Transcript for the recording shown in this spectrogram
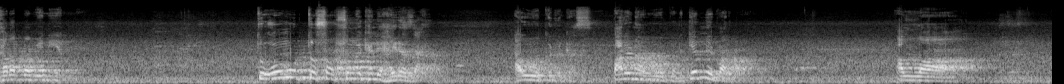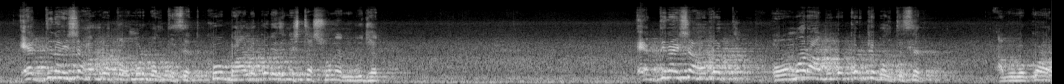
খারাপভাবে নিয়ে তো ওমর তো সবসময় খালি হাইরা যায়। আবু বকরের কাছে। পারে না আবু বকর? কেমনে পারে? আল্লাহ, একদিন এসে হজরত ওমর বলতেছেন খুব ভালো করে জিনিসটা শোনেন, বুঝেন। একদিন এসে হজরত ওমর আবু বকরকে বলতেছেন আবু বকর,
